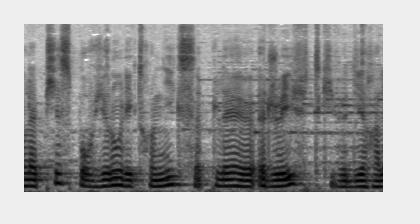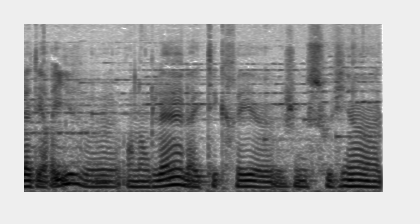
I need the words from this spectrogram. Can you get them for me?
Alors la pièce pour violon électronique s'appelait euh, Adrift, qui veut dire à la dérive euh, en anglais. Elle a été créée, euh, je me souviens,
